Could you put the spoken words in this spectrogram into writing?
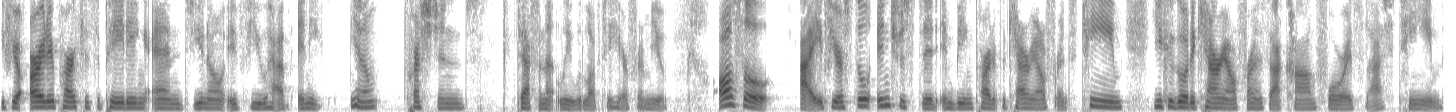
if you're already participating, and you know if you have any you know questions, definitely would love to hear from you. Also, I, if you're still interested in being part of the Carry On Friends team, you could go to carryonfriends.com forward slash team.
